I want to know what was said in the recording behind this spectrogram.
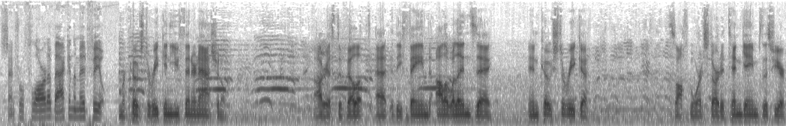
Central Florida back in the midfield. Former Costa Rican Youth International. Arias developed at the famed Alajuelense in Costa Rica. Sophomore started 10 games this year.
